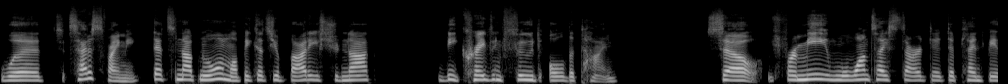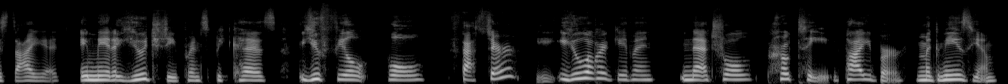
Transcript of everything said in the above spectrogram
would satisfy me. That's not normal because your body should not be craving food all the time. So for me, once I started the plant based diet, it made a huge difference because you feel full faster. You are given natural protein, fiber, magnesium,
